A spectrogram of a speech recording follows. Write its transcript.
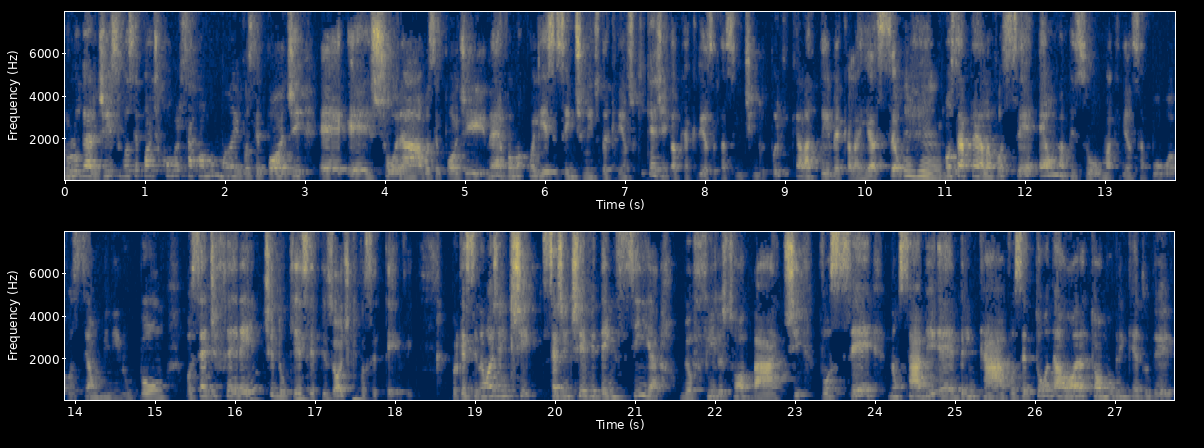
No lugar disso, você pode conversar com a mamãe, você pode é, é, chorar, você pode, né? Vamos acolher esse sentimento da criança. O que, que, a, gente, que a criança está sentindo? Por que, que ela teve aquela reação? Uhum. Mostrar para ela, você é uma pessoa, uma criança boa, você é um menino bom, você é diferente do que esse episódio que você teve. Porque senão a gente, se a gente evidencia, meu filho só bate, você não sabe é, brincar, você toda hora toma o brinquedo dele.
